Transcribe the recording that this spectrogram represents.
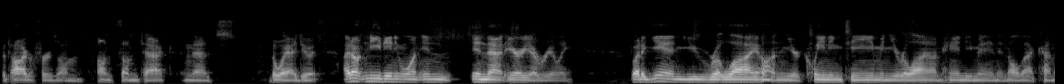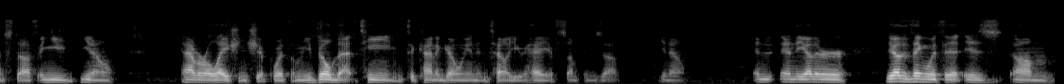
photographers on on thumbtack and that's the way i do it. I don't need anyone in in that area really. But again you rely on your cleaning team and you rely on handyman and all that kind of stuff and you you know have a relationship with them you build that team to kind of go in and tell you hey if something's up you know and and the other the other thing with it is um,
